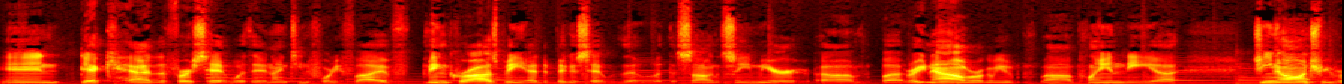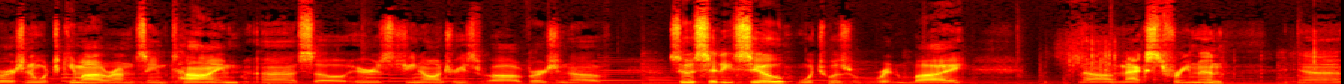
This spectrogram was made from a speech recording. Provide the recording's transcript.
and Dick had the first hit with it in 1945. Bing Crosby had the biggest hit with the, with the song the same year. Um, but right now we're going to be uh, playing the uh, Gene Autry version, which came out around the same time. Uh, so here's Gene Autry's uh, version of Sioux City Sue, which was written by uh, Max Freedman uh,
